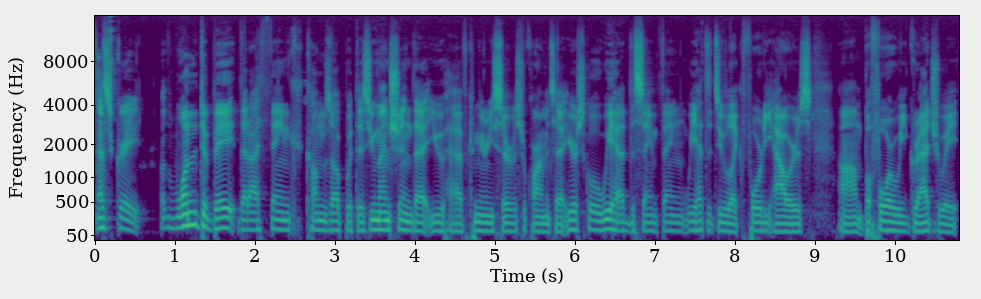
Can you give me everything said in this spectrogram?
That's great. One debate that I think comes up with this, you mentioned that you have community service requirements at your school. We had the same thing. We had to do like 40 hours um, before we graduate.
